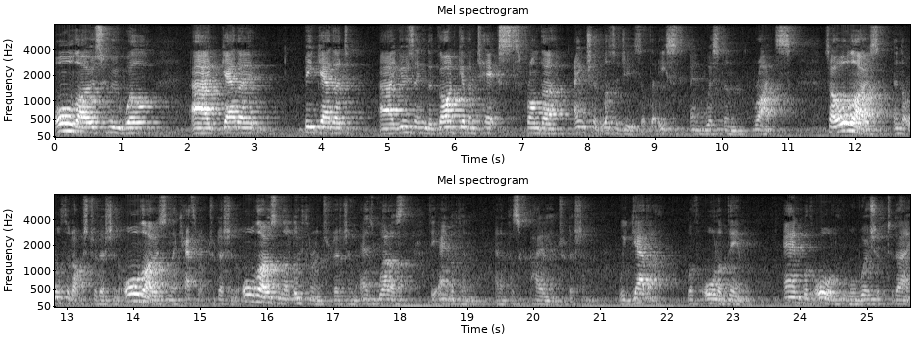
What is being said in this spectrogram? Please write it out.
all those who will uh, gather, be gathered uh, using the God given texts from the ancient liturgies of the East and Western rites. So, all those in the Orthodox tradition, all those in the Catholic tradition, all those in the Lutheran tradition, as well as the Anglican and Episcopalian tradition. We gather with all of them and with all who will worship today.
